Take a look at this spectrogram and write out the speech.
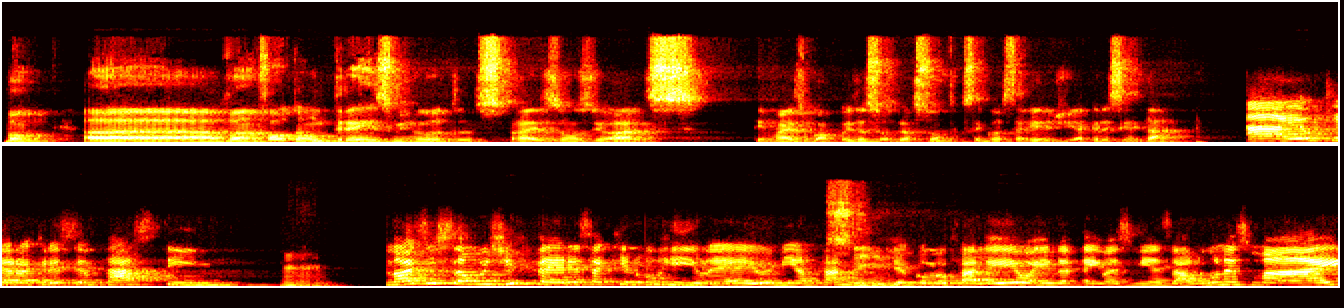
Bom, ah, Van, faltam três minutos para as 11 horas. Tem mais alguma coisa sobre o assunto que você gostaria de acrescentar? Ah, eu quero acrescentar sim. Hum, Nós estamos de férias aqui no Rio, né? Eu e minha família. Sim, Como eu falei, eu ainda tenho as minhas alunas, mas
